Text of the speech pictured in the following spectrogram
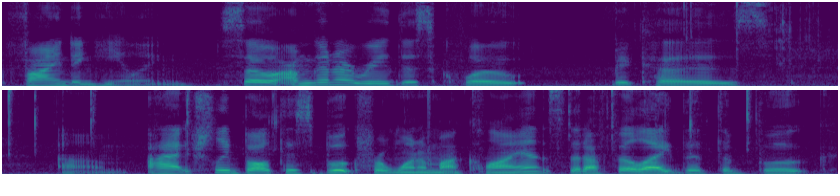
finding healing. So I'm going to read this quote because um, I actually bought this book for one of my clients that I feel like that the book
